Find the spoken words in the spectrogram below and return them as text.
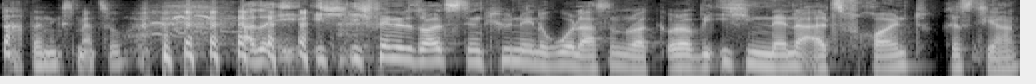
sag da nichts mehr zu. also ich, ich, finde, du sollst den Kühne in Ruhe lassen oder, oder wie ich ihn nenne als Freund Christian.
